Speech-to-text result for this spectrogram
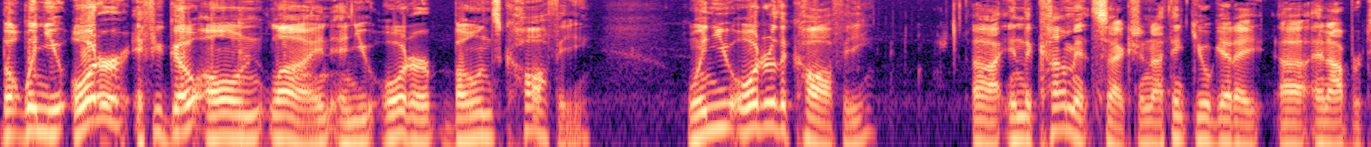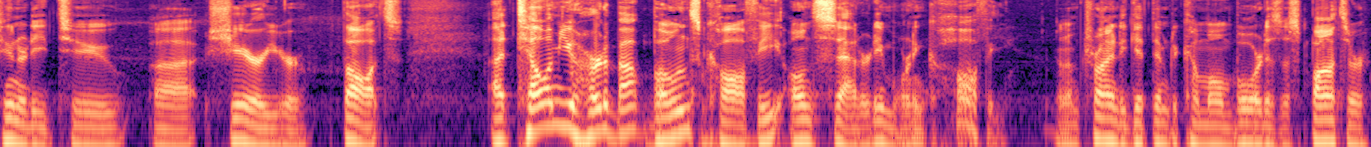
But when you order, if you go online and you order Bones Coffee, when you order the coffee, uh, in the comment section, I think you'll get a uh, an opportunity to uh, share your thoughts. Uh, tell them you heard about Bones Coffee on Saturday Morning Coffee, and I'm trying to get them to come on board as a sponsor.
